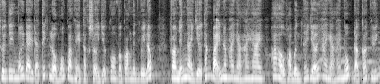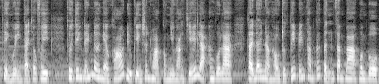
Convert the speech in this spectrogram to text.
Thùy Tiên mới đây đã tiết lộ mối quan hệ thật sự giữa cô và Quang Linh Vlog. Vào những ngày giữa tháng 7 năm 2022, Hoa hậu Hòa bình Thế giới 2021 đã có chuyến thiện nguyện tại châu Phi. Thùy Tiên đến nơi nghèo khó, điều kiện sinh hoạt còn nhiều hạn chế là Angola. Tại đây, nàng hậu trực tiếp đến thăm các tỉnh Zamba, Wombo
